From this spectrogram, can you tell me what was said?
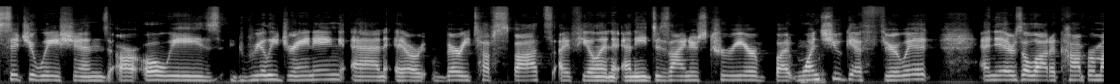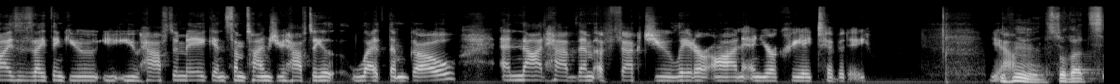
situations are always really draining and are very tough spots i feel in any designer's career but mm-hmm. once you get through it and there's a lot of compromises i think you you have to make and sometimes you have to let them go and not have them affect you later on and your creativity yeah mm-hmm. so that's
